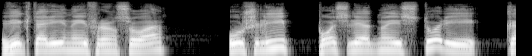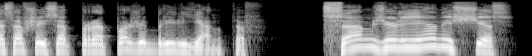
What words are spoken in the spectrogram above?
Викторина и Франсуа ушли после одной истории, касавшейся пропажи бриллиантов. Сам Жюльен исчез,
